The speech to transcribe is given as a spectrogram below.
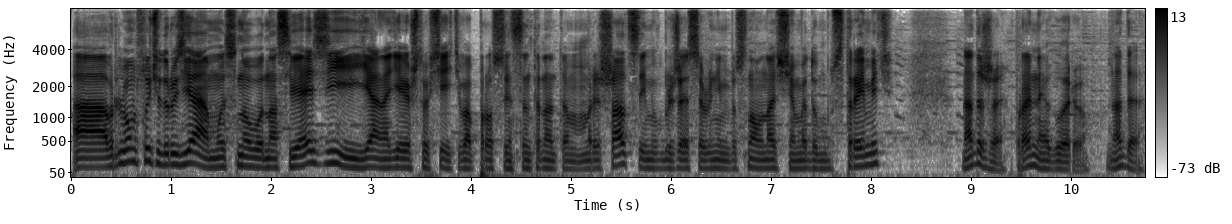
А, в любом случае, друзья, мы снова на связи, и я надеюсь, что все эти вопросы с интернетом решатся, и мы в ближайшее время снова начнем, я думаю, стремить. Надо же, правильно я говорю? Надо?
